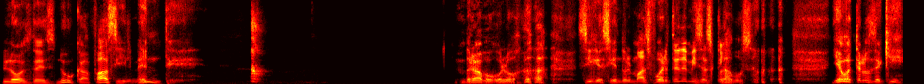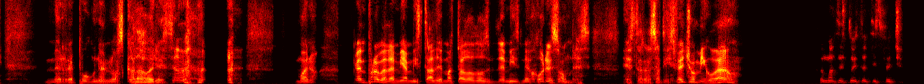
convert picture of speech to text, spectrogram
Los desnuca fácilmente. Bravo, Golo. Sigue siendo el más fuerte de mis esclavos. Llévatelos de aquí. Me repugnan los cadáveres. Bueno, en prueba de mi amistad he matado a dos de mis mejores hombres. Estarás satisfecho, amigo, ¿eh? Jamás estoy satisfecho.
